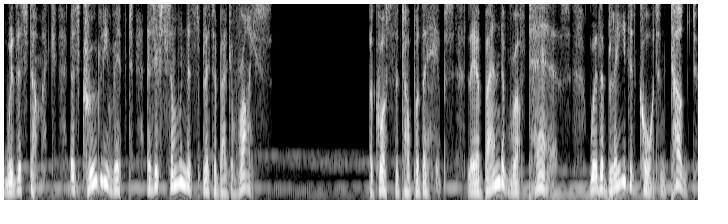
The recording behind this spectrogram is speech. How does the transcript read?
with the stomach as crudely ripped as if someone had split a bag of rice. Across the top of the hips lay a band of rough tears where the blade had caught and tugged,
